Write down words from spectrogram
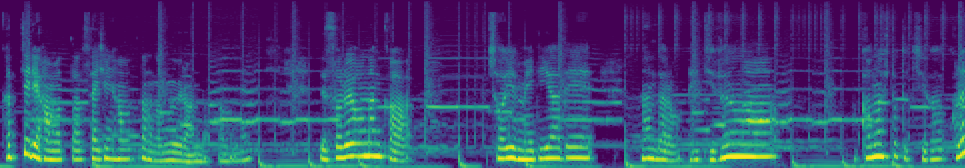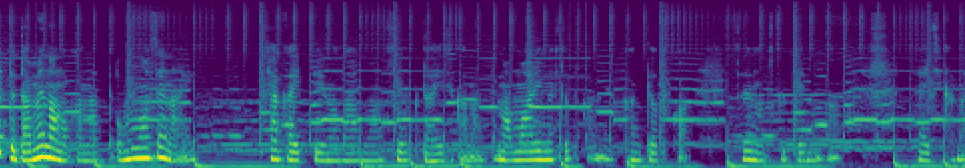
かっちりハマった最初にハマったのがムーランだったのねでそれをなんかそういうメディアでなんだろうえ自分は他の人と違うこれってダメなのかなって思わせない？社会っていうのがまあすごく大事かなって、まあ、周りの人とかね環境とかそういうのを作ってるのが大事かな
